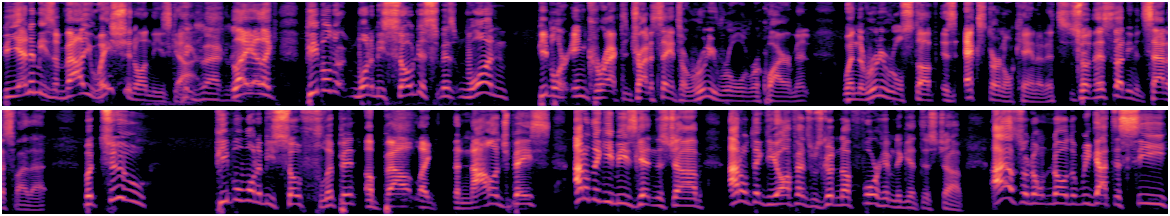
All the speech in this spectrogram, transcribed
the Bieniemy's evaluation on these guys. Exactly. Like, like people want to be so dismissed. One, people are incorrect and try to say it's a Rooney Rule requirement when the Rooney Rule stuff is external candidates. So this doesn't even satisfy that. But two, people want to be so flippant about like the knowledge base. I don't think EB's getting this job. I don't think the offense was good enough for him to get this job. I also don't know that we got to see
